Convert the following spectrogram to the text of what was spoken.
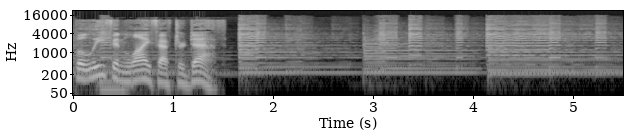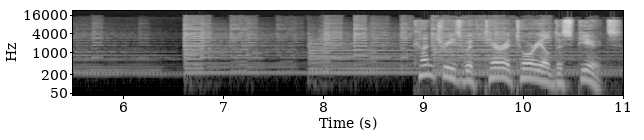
Belief in life after death. Countries with territorial disputes.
